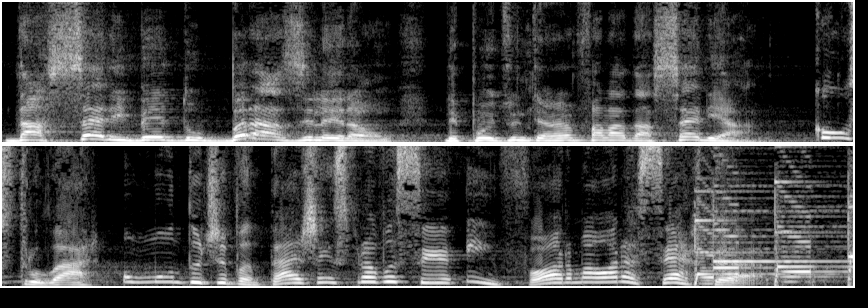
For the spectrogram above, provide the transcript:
da Série B do Brasileirão. Depois do intervalo, falar da Série A. Constrular um mundo de vantagens para você. Informa a hora certa.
